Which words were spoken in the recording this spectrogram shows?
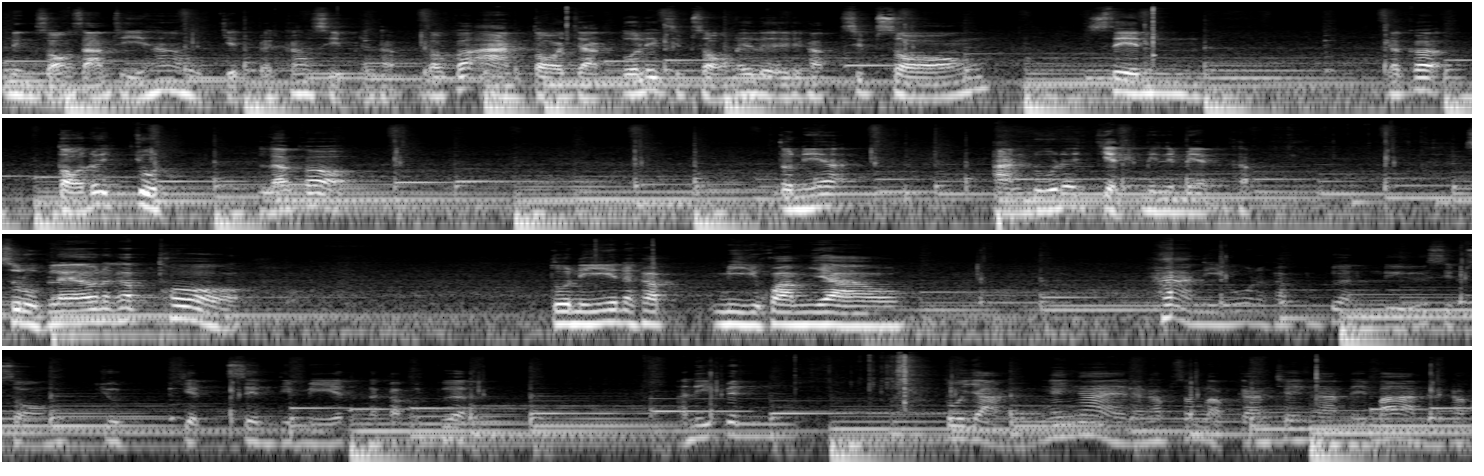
1 2 3 4 5 6 7 8 9 10 นะครับ เราก็อ่านต่อจากตัวเลข 12 ได้เลยนะครับ 12 เซน แล้วก็ต่อด้วยจุด แล้วก็ ตัวนี้อ่านดูได้ 7มิลลิเมตรครับ สรุปแล้วนะครับท่อ ตัวนี้นะครับมีความยาว 5 นิ้วนะครับเพื่อนๆหรือ 12.7เซนติเมตรนะครับเพื่อนๆอันนี้เป็นตัวอย่างง่ายๆนะครับสำหรับการใช้งานในบ้านนะครับ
